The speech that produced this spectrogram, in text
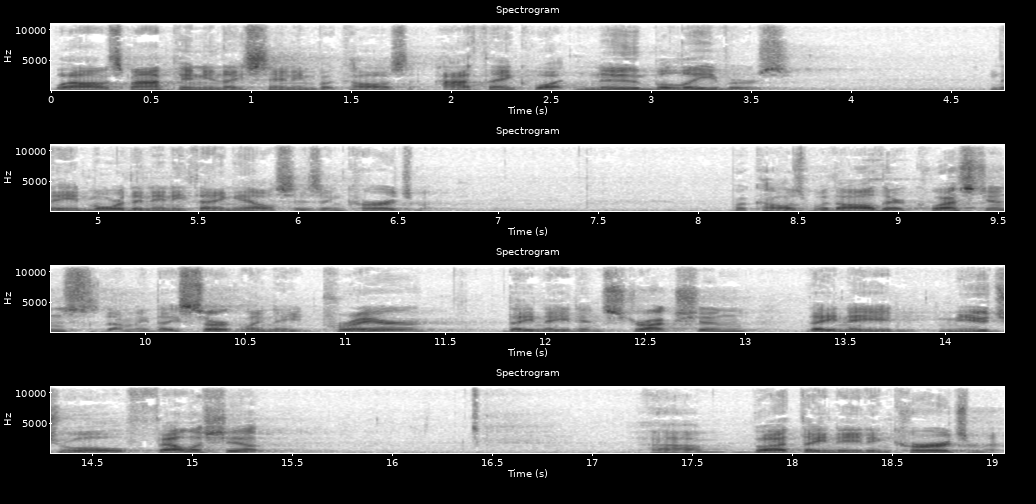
Well, it's my opinion they sent him because I think what new believers need more than anything else is encouragement. Because with all their questions, I mean, they certainly need prayer, they need instruction, they need mutual fellowship, uh, but they need encouragement.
